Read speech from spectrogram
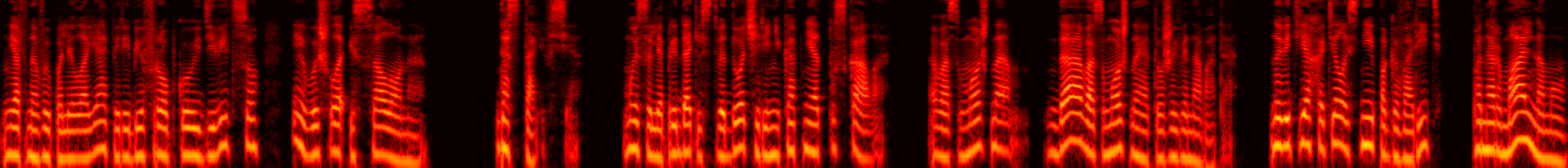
Нервно выпалила я, перебив робкую девицу, и вышла из салона. Достали все. Мысль о предательстве дочери никак не отпускала. Возможно, да, возможно, я тоже виновата. Но ведь я хотела с ней поговорить, по-нормальному.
